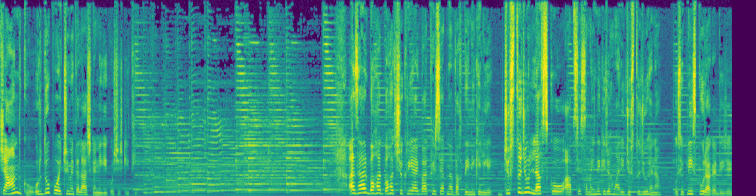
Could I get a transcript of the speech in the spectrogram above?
चाँद को उर्दू पोइट्री में तलाश करने की कोशिश की थी। अजहर, बहुत बहुत शुक्रिया एक बार फिर से अपना वक्त देने के लिए। जुस्तजू लफ्ज को आपसे समझने की जो हमारी जुस्तजू है ना उसे प्लीज़ पूरा कर दीजिए।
